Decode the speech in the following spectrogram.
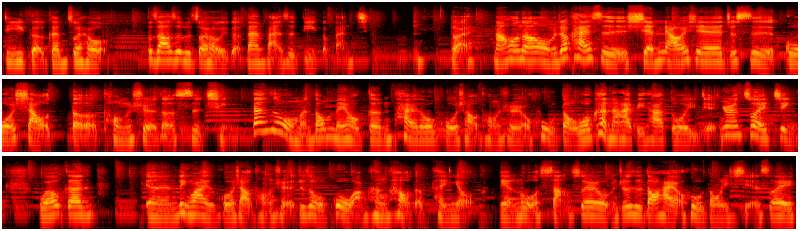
第一个跟最后不知道是不是最后一个，但凡是第一个班级。对。然后呢，我们就开始闲聊一些就是国小的同学的事情，但是我们都没有跟太多国小同学有互动。我可能还比他多一点，因为最近我又跟嗯另外一个国小同学，就是我过往很好的朋友联络上，所以我们就是都还有互动一些，所以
